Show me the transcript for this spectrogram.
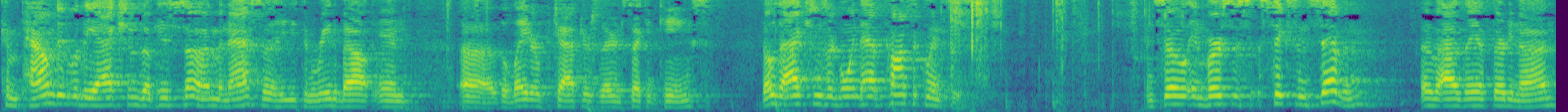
compounded with the actions of his son Manasseh, who you can read about in uh, the later chapters there in Second Kings, those actions are going to have consequences. And so in verses 6 and 7 of Isaiah 39,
